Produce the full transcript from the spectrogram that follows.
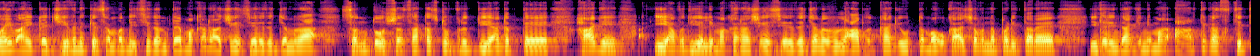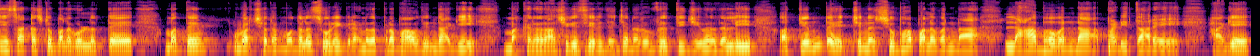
ವೈವಾಹಿಕ ಜೀವನಕ್ಕೆ ಸಂಬಂಧಿಸಿದಂತೆ ಮಕರ ರಾಶಿಗೆ ಸೇರಿದ ಜನರ ಸಂತೋಷ ಸಾಕಷ್ಟು ವೃದ್ಧಿಯಾಗುತ್ತೆ. ಹಾಗೆ ಈ ಅವಧಿಯಲ್ಲಿ ಮಕರ ರಾಶಿಗೆ ಸೇರಿದ ಜನರು ಲಾಭಕ್ಕಾಗಿ ಉತ್ತಮ ಅವಕಾಶವನ್ನು ಪಡೀತಾರೆ. ಇದರಿಂದಾಗಿ ನಿಮ್ಮ ಆರ್ಥಿಕ ಸ್ಥಿತಿ ಸಾಕಷ್ಟು ಬಲಗೊಳ್ಳುತ್ತೆ. ಮತ್ತು ವರ್ಷದ ಮೊದಲ ಸೂರ್ಯಗ್ರಹಣದ ಪ್ರಭಾವದಿಂದಾಗಿ ಮಕರ ರಾಶಿಗೆ ಸೇರಿದ ಜನರು ವೃತ್ತಿ ಜೀವನದಲ್ಲಿ ಅತ್ಯಂತ ಹೆಚ್ಚಿನ ಶುಭ ಫಲವನ್ನು, ಲಾಭವನ್ನು ಪಡಿತಾರೆ. ಹಾಗೆ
